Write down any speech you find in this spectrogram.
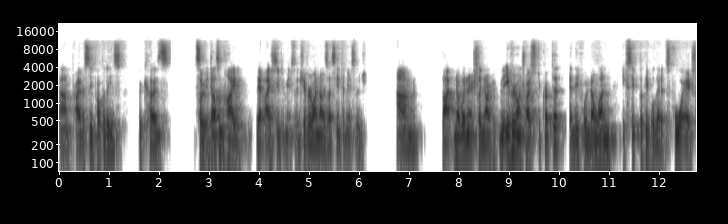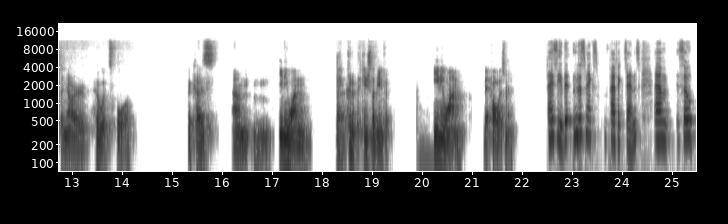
um, privacy properties because so it doesn't hide that I sent a message. Everyone knows I sent a message. Um, but no one actually know. Everyone tries to decrypt it, and therefore no one except the people that it's for actually know who it's for, because um, anyone like could have potentially been for anyone that follows me. I see. This makes perfect sense. Um, so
